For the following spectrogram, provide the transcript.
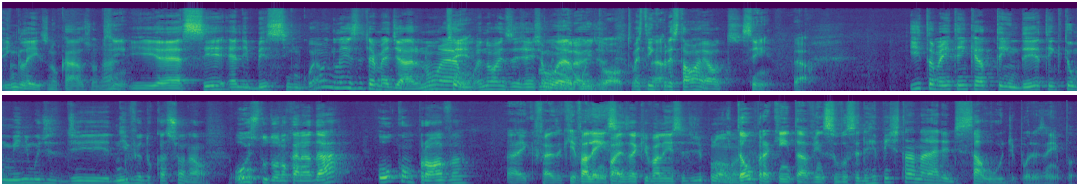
inglês no caso, né? Sim. E é CLB5. É um inglês intermediário, não é, Sim. não é uma exigência Não muito é grande. muito alto, Mas tem que é. prestar o IELTS. Sim, é. E também tem que atender, tem que ter um mínimo de, de nível educacional. Ou O- estudou no Canadá, ou comprova, Aí que faz equivalência. faz a equivalência de diploma. Então, para quem está vindo, se você de repente está na área de saúde, por exemplo,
